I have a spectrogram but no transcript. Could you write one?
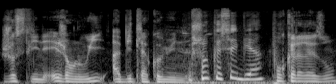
Jocelyne et Jean-Louis habitent la commune. Je trouve que c'est bien. Pour quelle raison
